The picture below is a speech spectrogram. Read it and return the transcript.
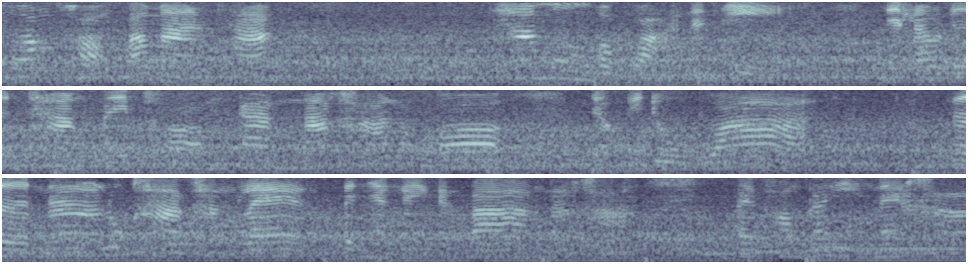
ช่วงของประมาณสัก ห้าโมงกว่าๆนั่นเอง เดี๋ยวเราเดินทางไปพร้อมกันนะคะ แล้วก็เดี๋ยวไปดูว่าเจอหน้าลูกค้าครั้งแรกเป็นยังไงกันบ้างนะคะ ไปพร้อมกันอีกเลยค่ะ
